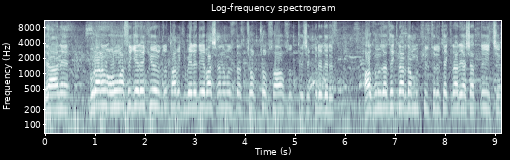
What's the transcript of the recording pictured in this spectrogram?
Yani buranın olması gerekiyordu. Tabii ki belediye başkanımız da çok çok sağ olsun teşekkür ederiz. Halkımıza tekrardan bu kültürü tekrar yaşattığı için.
